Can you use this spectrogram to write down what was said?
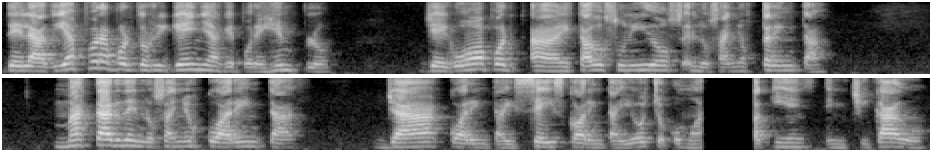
de la diáspora puertorriqueña que, por ejemplo, llegó a, Estados Unidos en los años 30 más tarde, en los años 40, ya 46, 48, como aquí en, Chicago.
